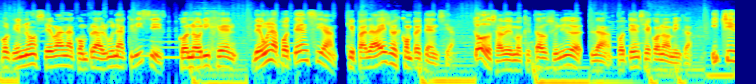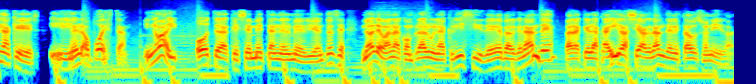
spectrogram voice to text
porque no se van a comprar una crisis con origen de una potencia que para ellos es competencia. Todos sabemos que Estados Unidos es la potencia económica. ¿Y China qué es? Y es la opuesta. Y no hay otra que se meta en el medio. Entonces, no le van a comprar una crisis de Evergrande para que la caída sea grande en Estados Unidos.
